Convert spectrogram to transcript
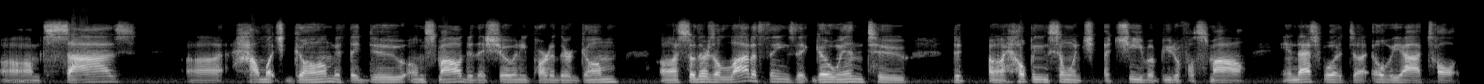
um size uh, how much gum, if they do um, smile, do they show any part of their gum? Uh, so there's a lot of things that go into the, uh, helping someone ch- achieve a beautiful smile, and that's what uh, LVI taught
